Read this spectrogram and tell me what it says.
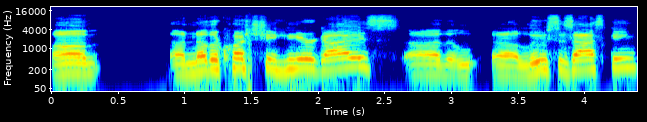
Um, another question here, guys. Uh, the uh, Luce is asking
